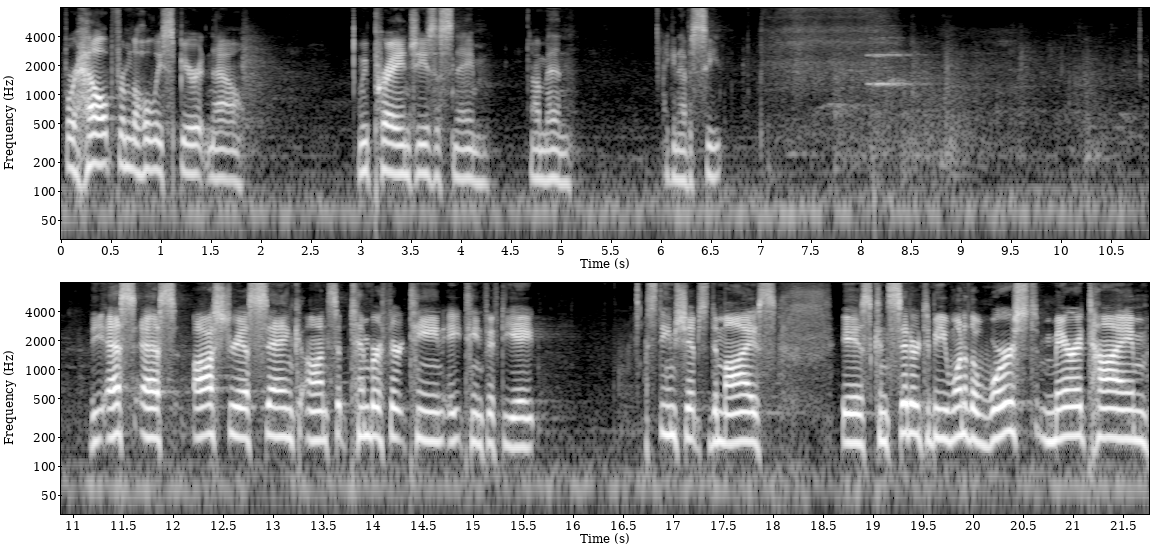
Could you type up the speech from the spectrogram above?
for help from the Holy Spirit now. We pray in Jesus' name. Amen. You can have a seat. The SS Austria sank on September 13, 1858. Steamship's demise is considered to be one of the worst maritime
